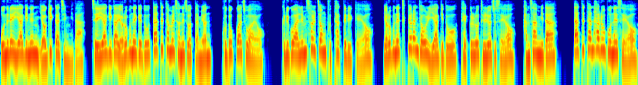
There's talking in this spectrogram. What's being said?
오늘의 이야기는 여기까지입니다. 제 이야기가 여러분에게도 따뜻함을 전해주었다면 구독과 좋아요, 그리고 알림 설정 부탁드릴게요. 여러분의 특별한 겨울 이야기도 댓글로 들려주세요. 감사합니다. 따뜻한 하루 보내세요.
